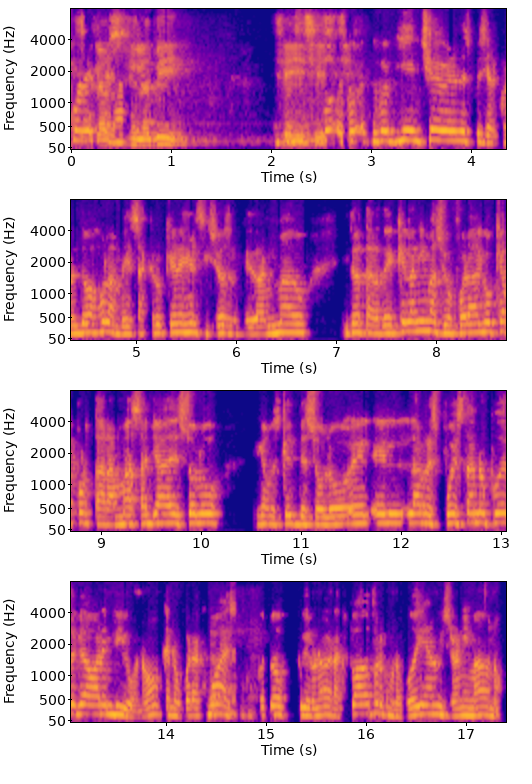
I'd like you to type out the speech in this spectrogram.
música. Los, sí, los vi. Sí, sí, eso, fue bien chévere, en especial con el de la mesa. Creo que era ejercicio de hacer un video animado y tratar de que la animación fuera algo que aportara más allá de solo, digamos que de solo el, el, la respuesta a no poder grabar en vivo, ¿no? Que no fuera como, a eso, pudieron haber actuado, pero como no podían, lo hicieron animado, no.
